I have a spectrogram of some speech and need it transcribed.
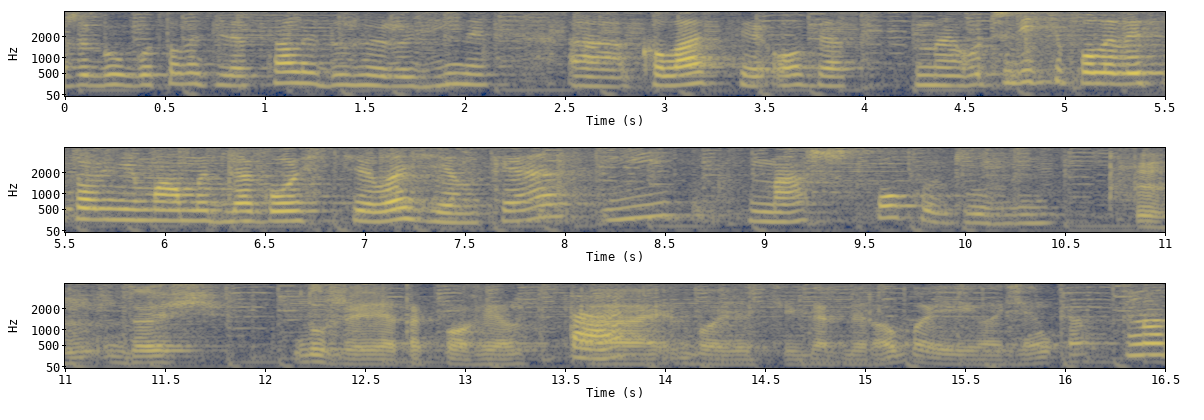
żeby ugotować dla całej dużej rodziny kolację, obiad. No, oczywiście po lewej stronie mamy dla gości łazienkę i nasz pokój główny. Mhm, dość duży, ja tak powiem. Tak. E, Bo jest i garderoba, i łazienka. No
